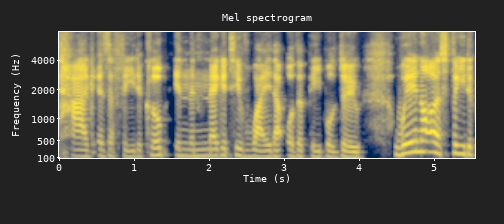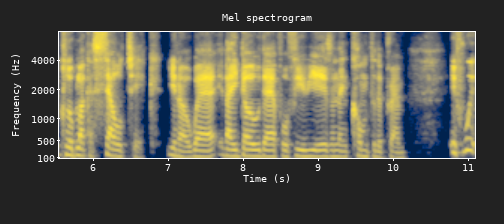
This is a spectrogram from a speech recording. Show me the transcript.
tag as a feeder club in the negative way that other people do. We're not a feeder club like a Celtic, you know, where they go there for a few years and then come to the Prem. If we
